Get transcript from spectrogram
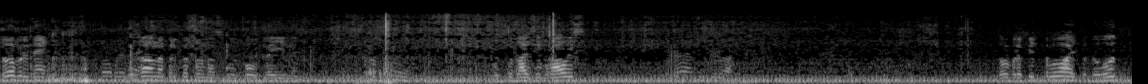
Добрий день. Державна прикордонна служба України. Ви куди зібрались? Добре, підпливайте до лодки.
